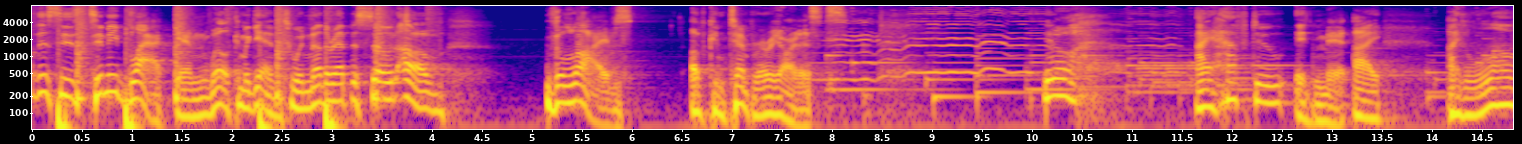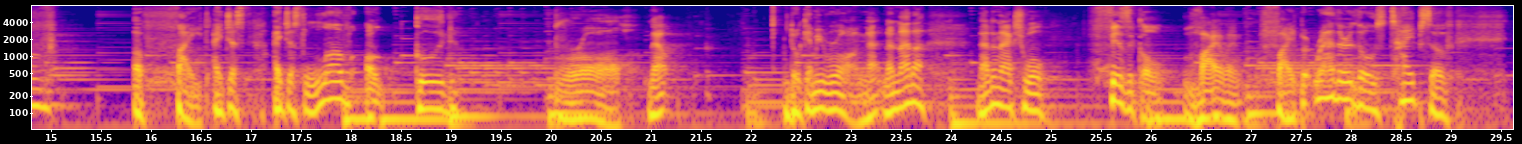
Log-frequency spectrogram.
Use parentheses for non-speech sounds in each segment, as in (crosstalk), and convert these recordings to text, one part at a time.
this is Timmy Black, and welcome again to another episode of The Lives of Contemporary Artists. You know, I have to admit, I I love a fight. I just I just love a good brawl. Now, don't get me wrong, not, not, a not an actual physical violent fight, but rather those types of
